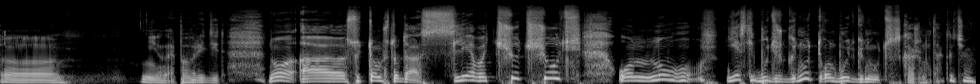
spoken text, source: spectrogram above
Э, не знаю, повредит. Но а, суть в том, что да, слева чуть-чуть он, ну, если будешь гнуть, то он будет гнуться, скажем так. Ты что?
